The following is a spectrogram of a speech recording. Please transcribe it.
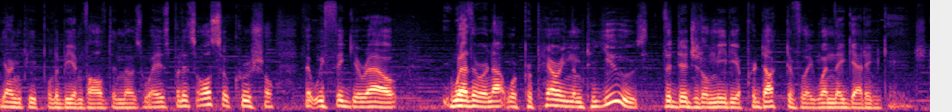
young people to be involved in those ways, but it's also crucial that we figure out whether or not we're preparing them to use the digital media productively when they get engaged.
